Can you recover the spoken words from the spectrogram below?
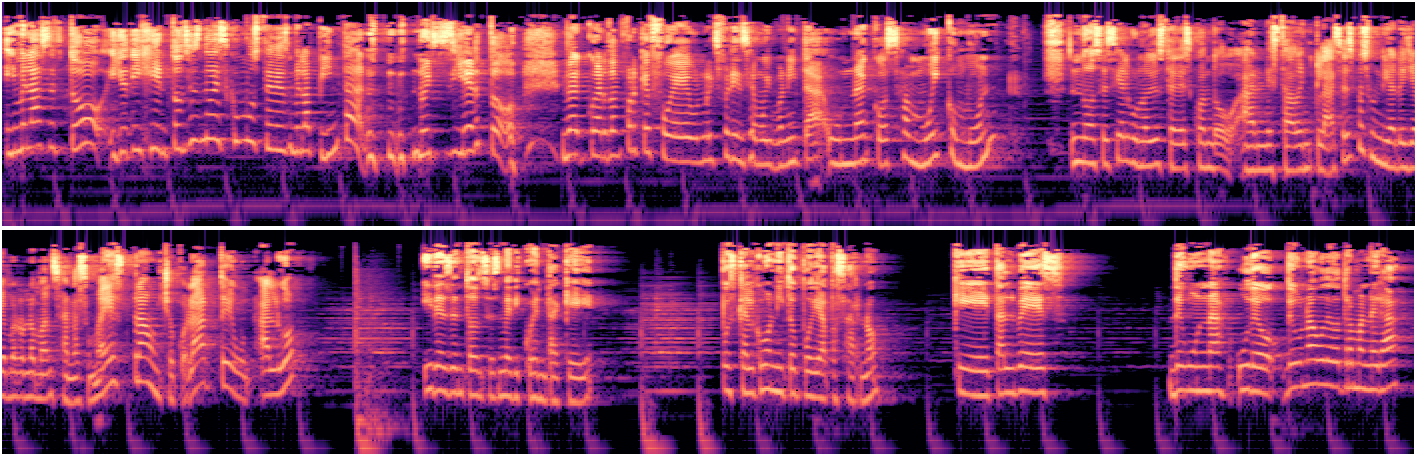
y me la aceptó. Y yo dije, entonces no es como ustedes me la pintan. no es cierto. Me acuerdo porque fue una experiencia muy bonita, una cosa muy común. No sé si alguno de ustedes cuando han estado en clases, pues un día le llamaron una manzana a su maestra, un chocolate, un algo. Y desde entonces me di cuenta que, pues que algo bonito podía pasar, ¿no? Que tal vez de una, de, de una u de otra manera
